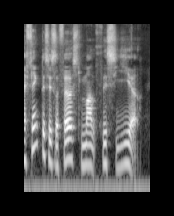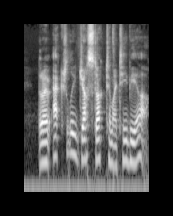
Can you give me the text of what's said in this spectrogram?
I think this is the first month this year that I've actually just stuck to my TBR.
